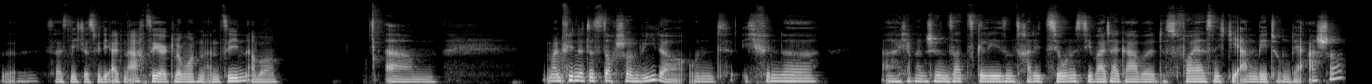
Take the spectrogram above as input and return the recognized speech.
Das heißt nicht, dass wir die alten 80er-Klamotten anziehen, aber ähm, man findet es doch schon wieder. Und ich finde, äh, ich habe einen schönen Satz gelesen, Tradition ist die Weitergabe des Feuers, nicht die Anbetung der Asche.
